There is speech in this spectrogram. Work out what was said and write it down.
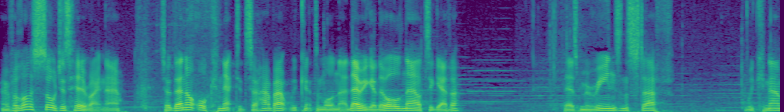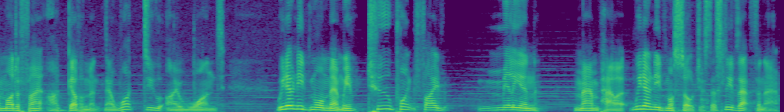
We have a lot of soldiers here right now. So they're not all connected. So how about we connect them all now? There we go. They're all now together. There's marines and stuff. We can now modify our government. Now, what do I want? We don't need more men. We have 2.5 million manpower. We don't need more soldiers. Let's leave that for now.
